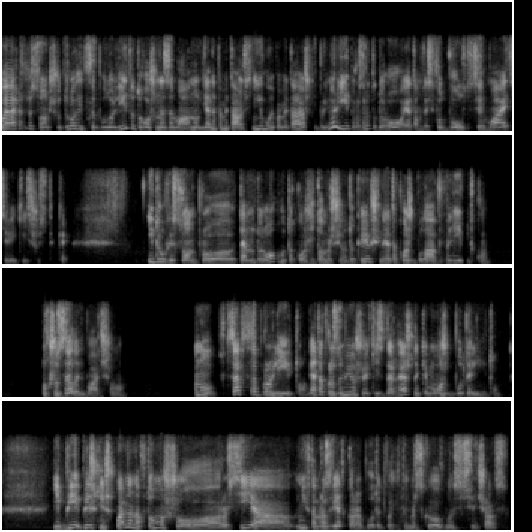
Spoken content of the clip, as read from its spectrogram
Перший сон, що другий це було літо, того що не зима. Ну я не пам'ятаю снігу, я пам'ятаю, що блін, ну літо, розрита дорога, я там десь футболці, майці, в якійсь щось таке. І другий сон про темну дорогу, також Житомирщину до Київщини, я також була влітку. Тому що зелень бачила. Ну, це все про літо. Я так розумію, що якісь ДРГшники можуть бути літом. І бі- більш ніж впевнена в тому, що Росія, у них там розвідка працює в Житомирской области сейчас.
